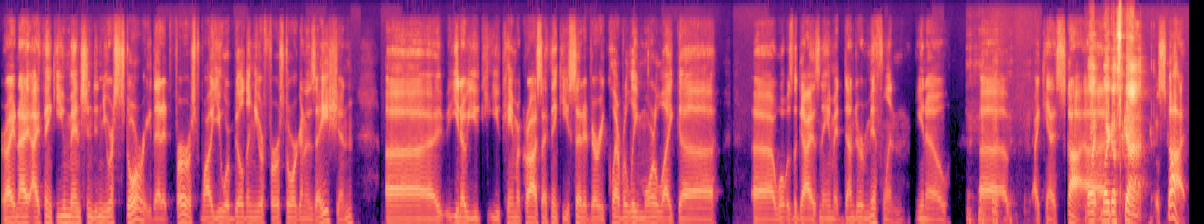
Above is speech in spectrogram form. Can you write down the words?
Right. And I, I think you mentioned in your story that at first, while you were building your first organization, uh you know you you came across i think you said it very cleverly more like uh uh what was the guy's name at dunder mifflin you know uh i can't scott uh, michael scott. michael scott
